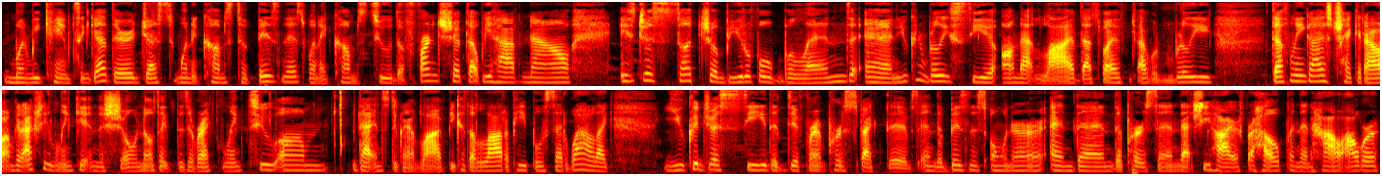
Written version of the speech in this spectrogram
when we came together, just when it comes to business, when it comes to the friendship that we have now, it's just such a beautiful blend. And you can really see it on that live. That's why I would really definitely guys check it out. I'm gonna actually link it in the show notes like the direct link to um that instagram live because a lot of people said wow like you could just see the different perspectives and the business owner and then the person that she hired for help and then how our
